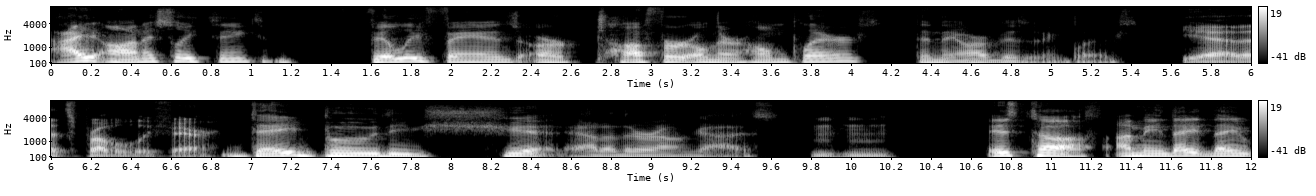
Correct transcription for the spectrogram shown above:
I honestly think Philly fans are tougher on their home players than they are visiting players. Yeah, that's probably fair. They boo the shit out of their own guys. hmm It's tough. I mean, they they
